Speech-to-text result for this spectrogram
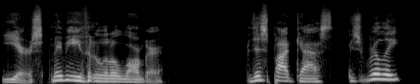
years, maybe even a little longer. This podcast is really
